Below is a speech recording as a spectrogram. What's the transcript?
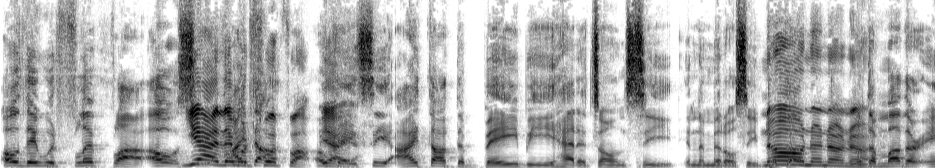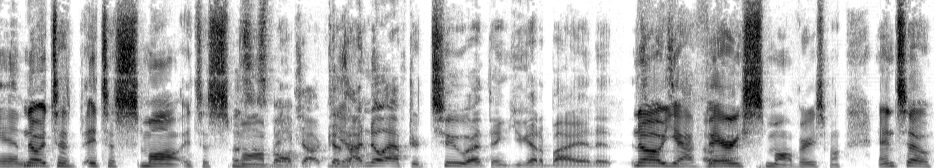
oh they would flip-flop oh see, yeah, they I would thought- flip flop. okay Yeah, yeah. see i thought the baby had its own seat in the middle seat No, the, no, no, no. the mother and no, it's a it's a small it's a small, a small baby. child because Yeah. I know after two, I think you got to buy it at. No, yeah, seat. very Okay. small, very small. And so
